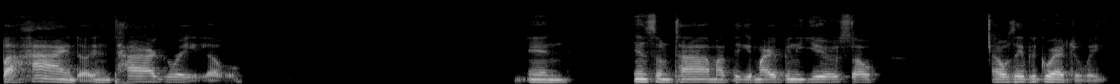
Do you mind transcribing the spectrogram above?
behind an entire grade level. And in some time, I think it might have been a year or so, I was able to graduate.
